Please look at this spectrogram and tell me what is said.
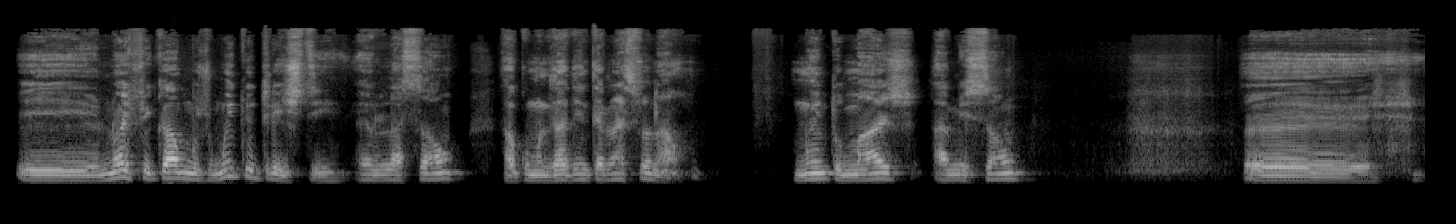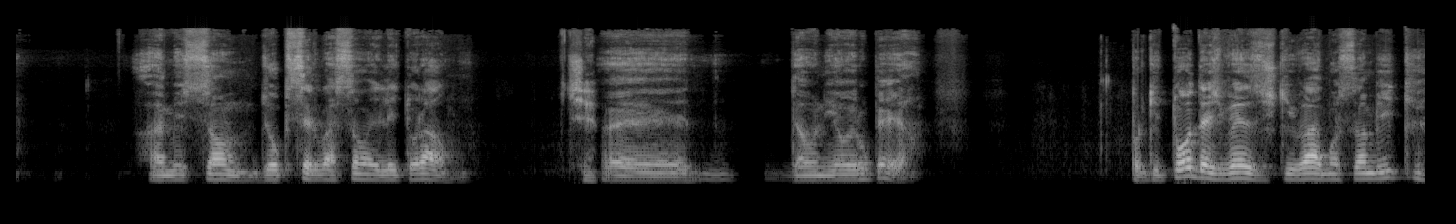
E nós ficamos muito tristes em relação à comunidade internacional muito mais a missão eh, a missão de observação eleitoral eh, da União Europeia. Porque todas as vezes que vai a Moçambique,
